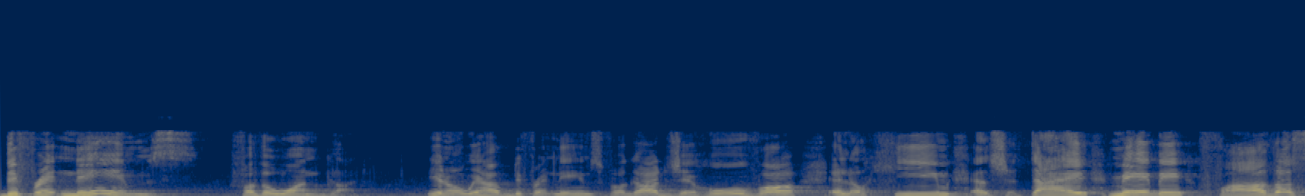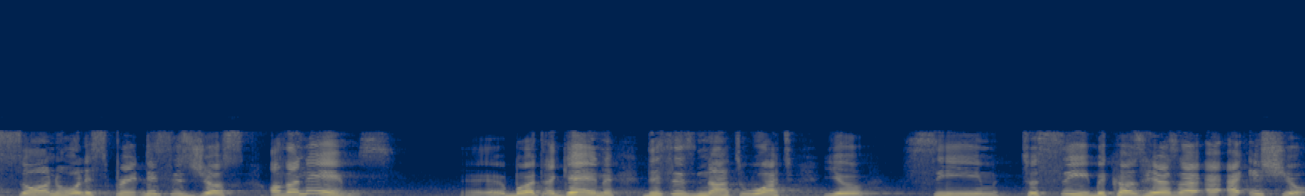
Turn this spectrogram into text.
different names for the one God. You know, we have different names for God Jehovah, Elohim, El Shaddai, maybe Father, Son, Holy Spirit. This is just other names. Uh, but again, this is not what you seem to see because here's an issue.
